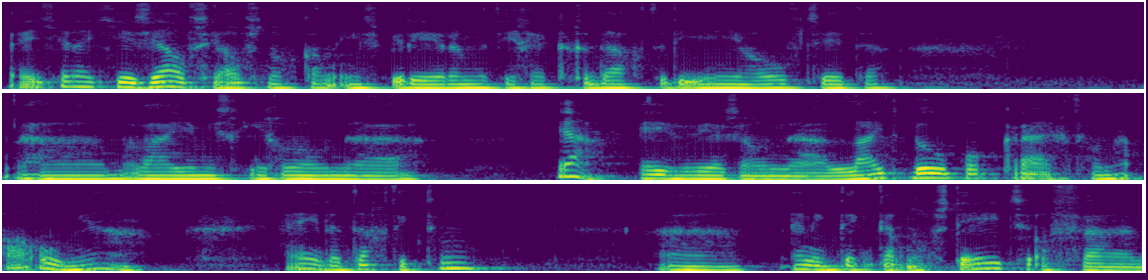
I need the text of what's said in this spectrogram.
Weet je, dat je jezelf zelfs nog kan inspireren met die gekke gedachten die in je hoofd zitten. Uh, waar je misschien gewoon uh, ja, even weer zo'n uh, lightbulb op krijgt. Van, oh ja, hey, dat dacht ik toen. en ik denk dat nog steeds. Of, ehm,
